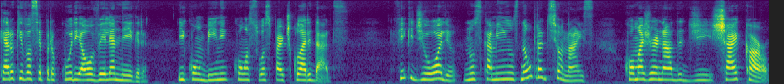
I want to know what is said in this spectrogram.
Quero que você procure a ovelha negra e combine com as suas particularidades. Fique de olho nos caminhos não tradicionais, como a jornada de Shai Carl,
